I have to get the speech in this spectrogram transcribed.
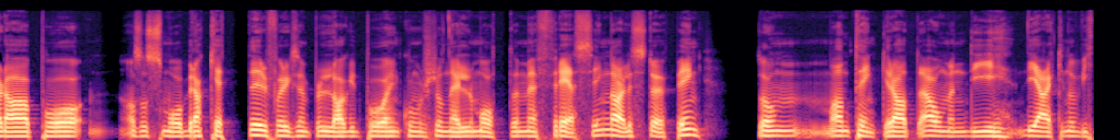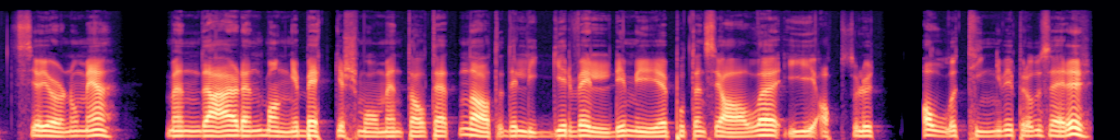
er da på altså små braketter, f.eks. lagd på en konvensjonell måte med fresing da, eller støping, som man tenker at ja, men de, de er ikke noe vits i å gjøre noe med. Men det er den mange bekker små-mentaliteten, at det ligger veldig mye potensial i absolutt alle ting vi produserer.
